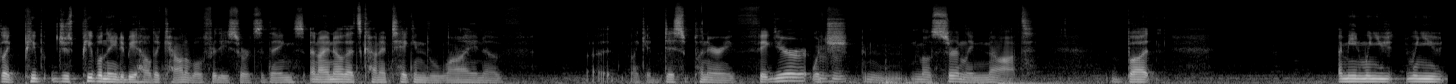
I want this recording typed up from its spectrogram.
like people just people need to be held accountable for these sorts of things and i know that's kind of taken the line of like a disciplinary figure which mm most certainly not but i mean when you when you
